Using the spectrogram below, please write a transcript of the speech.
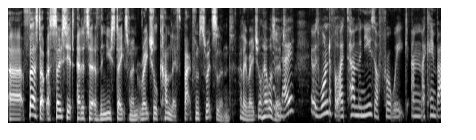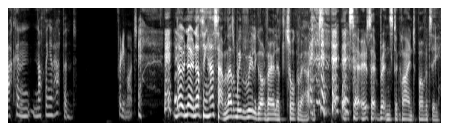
Uh, first up, Associate Editor of the New Statesman, Rachel Cunliffe, back from Switzerland. Hello, Rachel. How was Hello. it? Hello. It was wonderful. I turned the news off for a week and I came back and nothing had happened. Pretty much. no, no, nothing has happened. That's we've really got very little to talk about, except, except, except Britain's decline to poverty.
